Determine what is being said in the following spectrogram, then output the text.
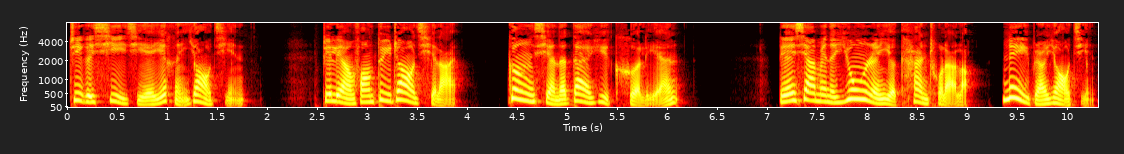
这个细节也很要紧，这两方对照起来。更显得黛玉可怜，连下面的佣人也看出来了，那边要紧。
